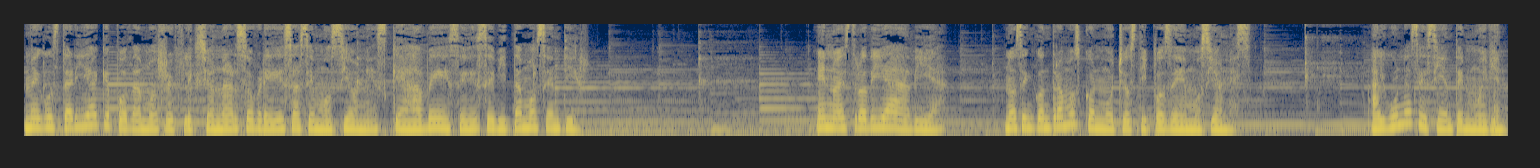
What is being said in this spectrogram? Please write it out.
me gustaría que podamos reflexionar sobre esas emociones que a veces evitamos sentir. En nuestro día a día, nos encontramos con muchos tipos de emociones algunas se sienten muy bien,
